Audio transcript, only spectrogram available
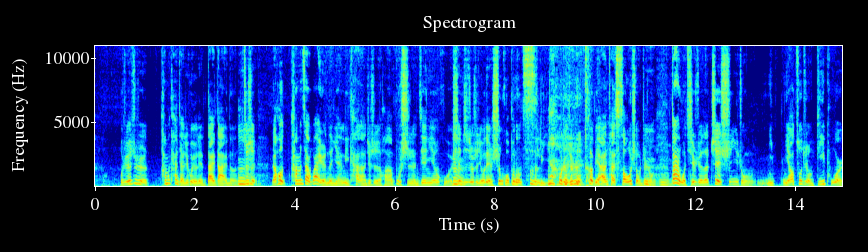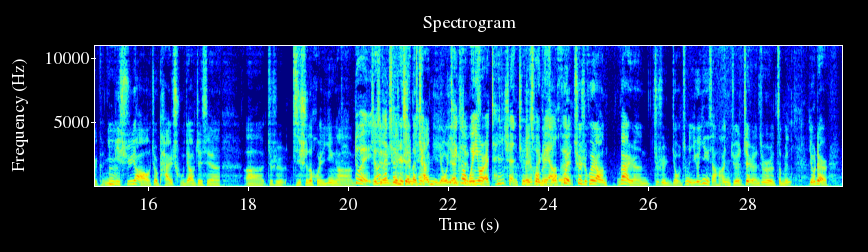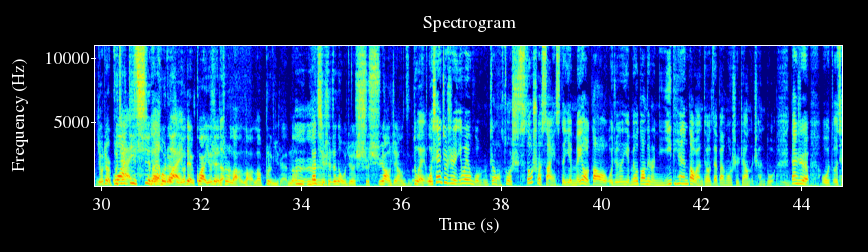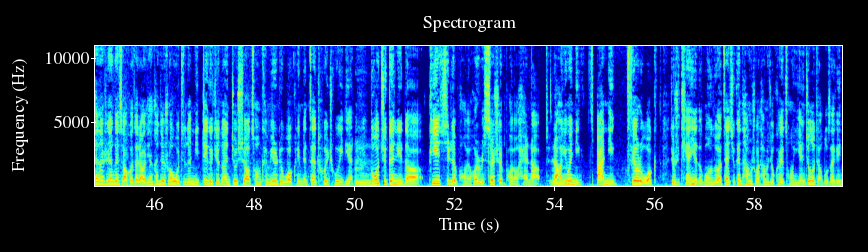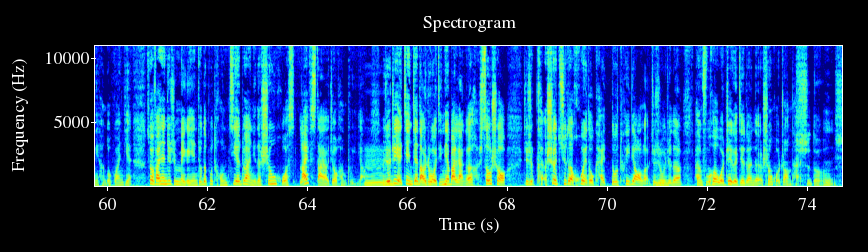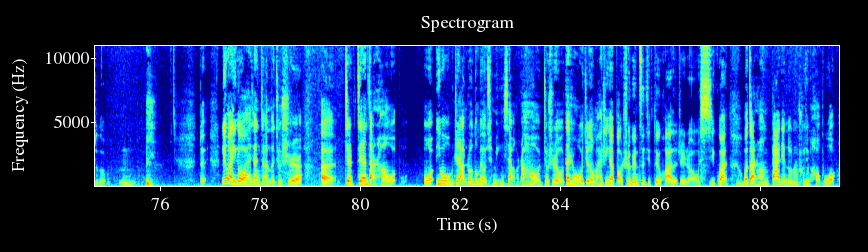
我觉得就是他们看起来就会有点呆呆的，嗯。就是然后他们在外人的眼里看来就是好像不食人间烟火，嗯。甚至就是有点生活不能自理，或者就是特别 anti social 这种。嗯但是我其实觉得这是一种你你要做这种 deep work，你嗯必须要就是排除掉这些。呃，就是及时的回应啊，对这些人间的柴米油盐 Take away your attention，确没实会这样，会确实会让外人就是有这么一个印象，好像你觉得这人就是怎么有点儿有点儿不接怪地气呢，或者是有点怪，有点就是老老老不理人呢。嗯嗯但其实真的，我觉得是需要这样子的。对我现在就是因为我们这种做 social science 的，也没有到，我觉得也没有到那种你一天到晚都要在办公室这样的程度。但是我我前段时间跟小何在聊天，他就说，我觉得你这个阶段就需要从 community work 里面再退出一点，多去跟你的 PhD 的朋友或者 researcher 的朋友 hang out，然后因为你把你 field work 就是田野的工作再去跟他们说，他们就可以从研究的角度再给你很多观点。所以我发现，就是每个研究的不同阶段，你的生活 lifestyle 就很不一样。我觉得这也间接导致我今天把两个 social 就是可社区的会都开都推掉了，就是我觉得很符合我这个阶段的生活状态。是的，嗯是的，嗯，对，另外一个我还想讲的就是，呃，这今天早上我我我，因为我们这两周都没有去冥想，然后就是，但是我觉得我们还是应该保持跟自己对话的这种习惯。我早上八点多钟出去跑步。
